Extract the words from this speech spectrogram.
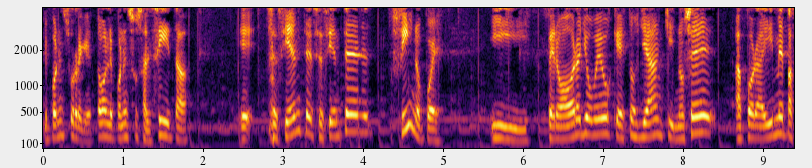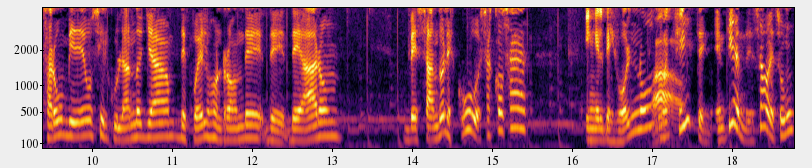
le ponen su reggaetón, le ponen su salsita, se siente, se siente fino, pues. Y, pero ahora yo veo que estos Yankees, no sé, ah, por ahí me pasaron un video circulando ya después del honrón de, de, de Aaron besando el escudo, esas cosas en el béisbol no, no existen, ¿entiendes? ¿Sabes? Un,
